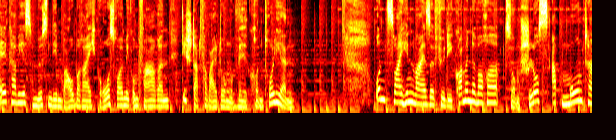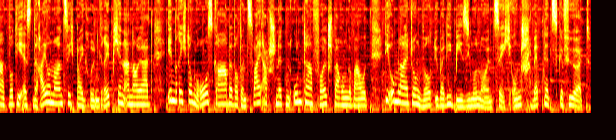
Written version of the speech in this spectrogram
LKWs müssen den Baubereich großräumig umfahren. Die Stadtverwaltung will kontrollieren. Und zwei Hinweise für die kommende Woche. Zum Schluss, ab Montag wird die S93 bei Grüngräbchen erneuert. In Richtung Großgrabe wird in zwei Abschnitten unter Vollsperrung gebaut. Die Umleitung wird über die B97 und Schwebnitz geführt.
